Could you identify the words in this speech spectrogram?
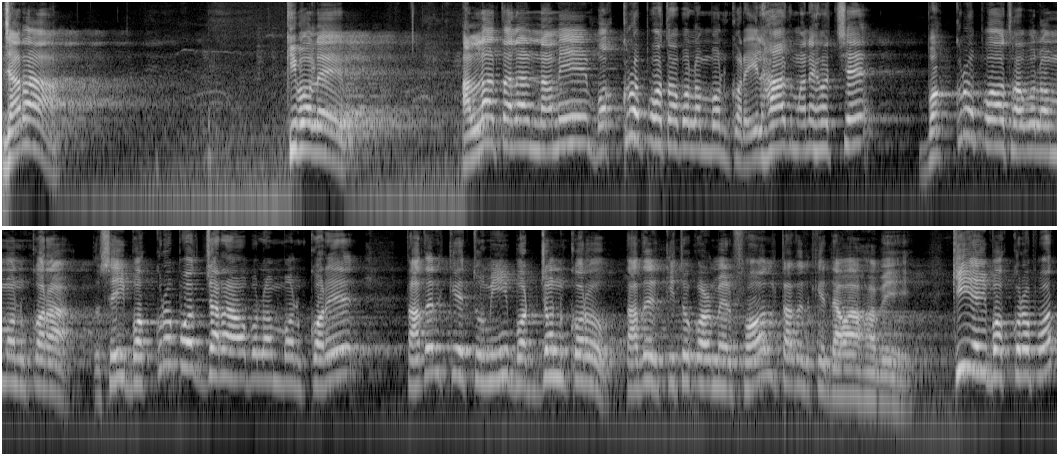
যারা, কি বলে, আল্লাহ তালার নামে বক্রপথ অবলম্বন করে। ইলহাদ মানে হচ্ছে বক্রপথ অবলম্বন করা। তো সেই বক্রপথ যারা অবলম্বন করে তাদেরকে তুমি বর্জন করো, তাদের কৃতকর্মের ফল তাদেরকে দেওয়া হবে। কি এই বক্রপথ?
